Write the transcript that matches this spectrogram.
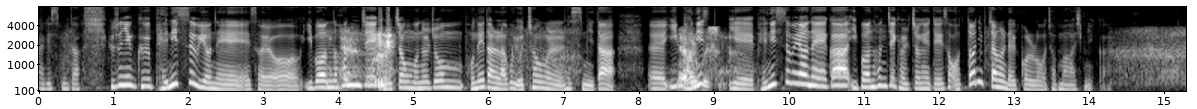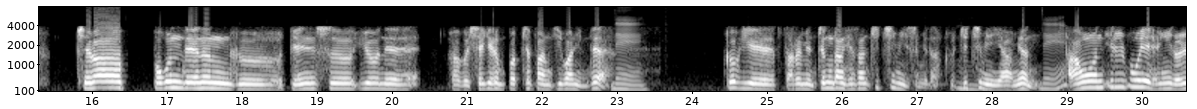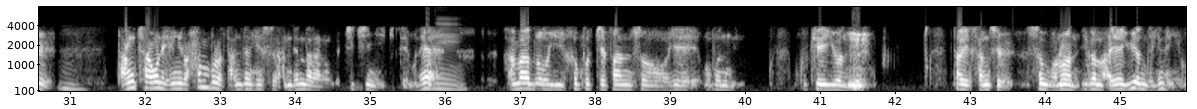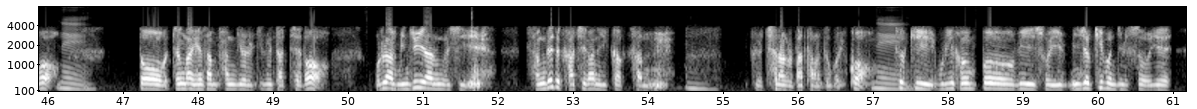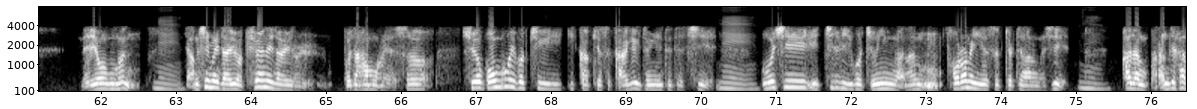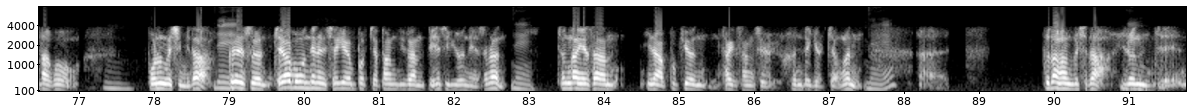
알겠습니다. 교수님 그 베니스 위원회에서요 이번 네. 헌재 결정문을 좀 보내달라고 요청을 했습니다. 에, 이 네, 베니스 예 베니스 위원회가 이번 헌재 결정에 대해서 어떤 입장을 낼 걸로 전망하십니까? 제가 보건대는 그 베니스 위원회가 그 세계 헌법 재판 기관인데 네. 거기에 따르면 정당 해산 지침이 있습니다. 그 음. 지침에 의하면 네. 당원 일부의 행위를 음. 당 차원의 행위로 함부로 단정해서 안 된다라는 그 지침이 있기 때문에 네. 아마도 이 헌법재판소의 이번 국회의원 자격 상실 선고는 이건 아예 위헌적인 행위고 네. 또 정당 해산 판결 이거 자체도 우리가 민주주의라는 것이 상대적 가치관에 입각한 음. 그 철학을 바탕을 두고 있고 네. 특히 우리 헌법이 소위 민족 기본 질서의 내용은 네. 양심의 자유와 표현의 자유를 보장함으로 해서 수요 공급의 법칙이 입각해서 가격이 정해되듯이 네. 무엇이 진리이고 정인가는 토론에 의해서 결정하는 것이 네. 가장 바람직하다고 음. 보는 것입니다. 네. 그래서 제가 보는 데는 세계헌법재판기관 베니스 위원회에서는 네. 정당 해산이나 국회의원 자격상실 헌재 결정은 네. 어, 부당한 것이다. 이런 네. 이제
